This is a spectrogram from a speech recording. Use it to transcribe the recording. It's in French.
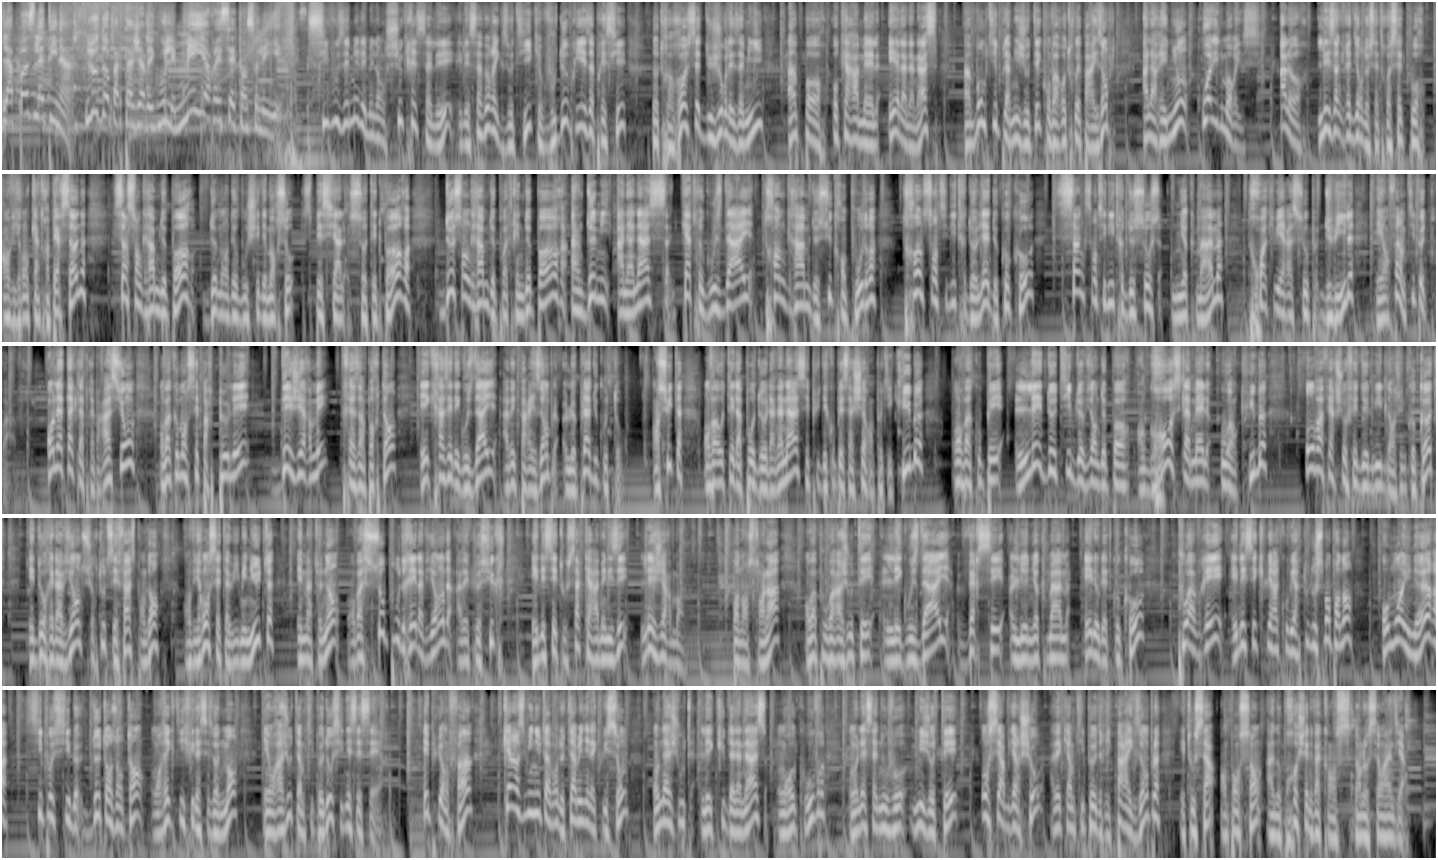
la pause latina. Ludo partage avec vous les meilleures recettes ensoleillées. Si vous aimez les mélanges sucrés-salés et les saveurs exotiques, vous devriez apprécier notre recette du jour les amis, un porc au caramel et à l'ananas, un bon petit plat mijoté qu'on va retrouver par exemple à La Réunion ou à l'île Maurice. Alors, les ingrédients de cette recette pour environ 4 personnes, 500 g de porc, demandez au boucher des morceaux spécial sauté de porc, 200 g de poitrine de porc, un demi ananas, 4 gousses d'ail, 30 g de sucre en poudre, 30 centilitres de lait de coco, 5 centilitres de sauce gnoc mam, 3 cuillères à soupe d'huile et enfin un petit peu de poivre. On attaque la préparation, on va commencer par peler, dégermer, très important, et écraser les gousses d'ail avec par exemple le plat du couteau. Ensuite, on va ôter la peau de l'ananas et puis découper sa chair en petits cubes. On va couper les deux types de viande de porc en grosses lamelles ou en cubes. On va faire chauffer de l'huile dans une cocotte et dorer la viande sur toutes ses faces pendant environ 7 à 8 minutes. Et maintenant, on va saupoudrer la viande avec le sucre et laisser tout ça caraméliser légèrement. Pendant ce temps-là, on va pouvoir ajouter les gousses d'ail, verser le gnoc et le lait de coco, poivrer et laisser cuire à couvert tout doucement pendant au moins une heure. Si possible, de temps en temps, on rectifie l'assaisonnement et on rajoute un petit peu d'eau si nécessaire. Et puis enfin, 15 minutes avant de terminer la cuisson, on ajoute les cubes d'ananas, on recouvre, on laisse à nouveau mijoter, on sert bien chaud avec un petit peu de riz par exemple, et tout ça en pensant à nos prochaines vacances dans l'océan Indien.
